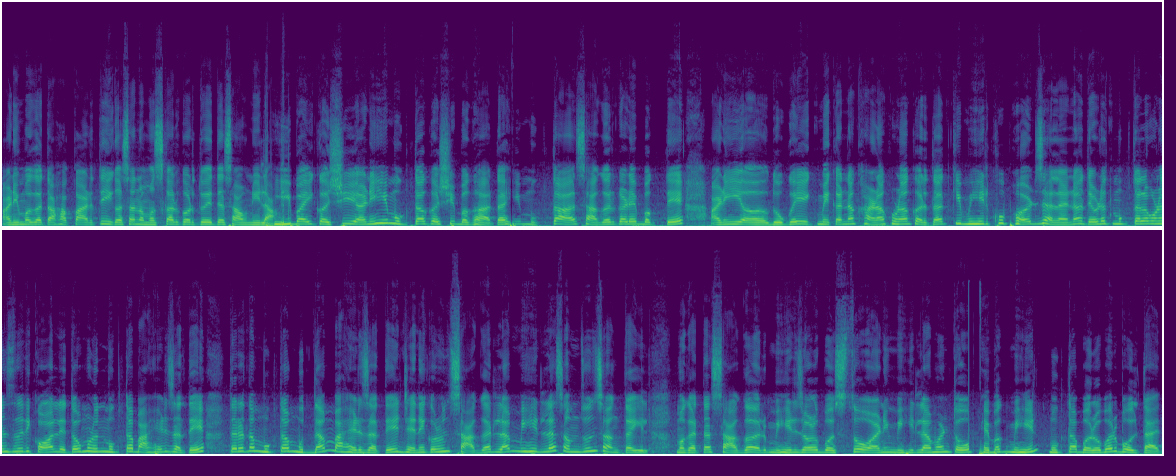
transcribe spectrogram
आणि आणि मग आता हा कार्तिक असा नमस्कार करतोय त्या सावनीला. ही बाई कशी आणि ही मुक्ता कशी? बघा आता ही मुक्ता सागरकडे बघते आणि दोघे एकमेकांना खाणाखुणा करतात की मिहीर खूप हर्ट झालाय ना? तेवढ्यात मुक्ताला कोणाचा तरी कॉल येतो म्हणून मुक्ता बाहेर जाते. तर आता मुक्ता मुद्दाम बाहेर जाते जेणेकरून सागरला मिहीरला समजून सांगता येईल. मग आता सागर मिहीरजवळ बसतो आणि मिहीरला म्हणतो हे बघ मिहीर मुक्ता बरोबर बोलतायत.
